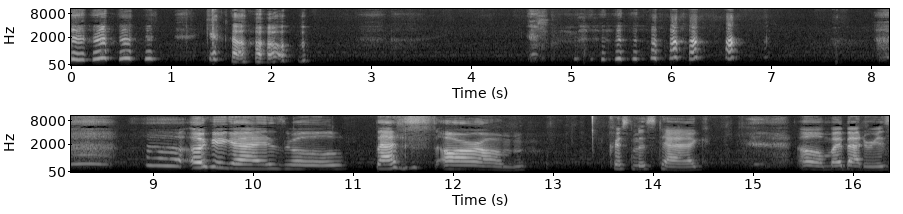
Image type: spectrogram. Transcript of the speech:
Get up. okay, guys. Well, that's our um Christmas tag. Oh, my battery is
